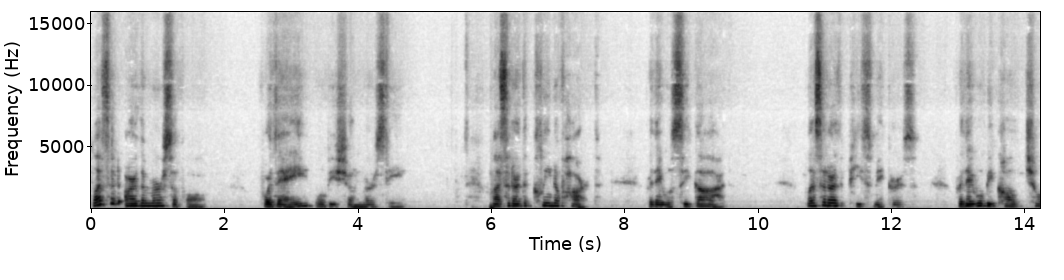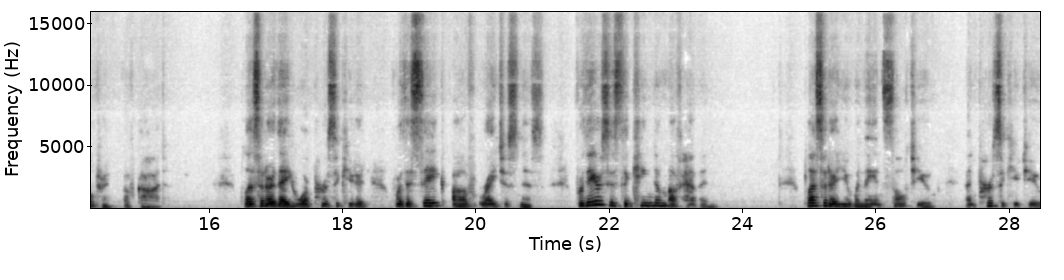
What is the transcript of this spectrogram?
Blessed are the merciful, for they will be shown mercy. Blessed are the clean of heart, for they will see God. Blessed are the peacemakers, for they will be called children of God. Blessed are they who are persecuted for the sake of righteousness, for theirs is the kingdom of heaven. Blessed are you when they insult you and persecute you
